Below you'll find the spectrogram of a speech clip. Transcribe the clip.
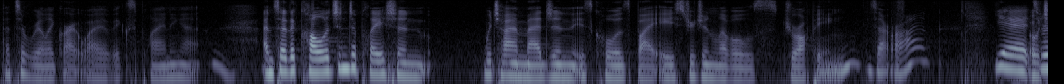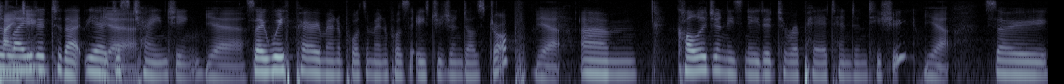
that's a really great way of explaining it. Hmm. And so the collagen depletion, which I imagine is caused by estrogen levels dropping, is that right? Yeah, it's Or changing. related to that. Yeah, Yeah. just changing. Yeah. So with perimenopause and menopause, the estrogen does drop. Yeah. Um, collagen is needed to repair tendon tissue. Yeah. So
